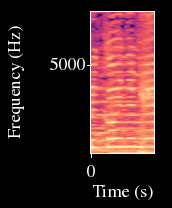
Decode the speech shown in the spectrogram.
មិនឃើញមេ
